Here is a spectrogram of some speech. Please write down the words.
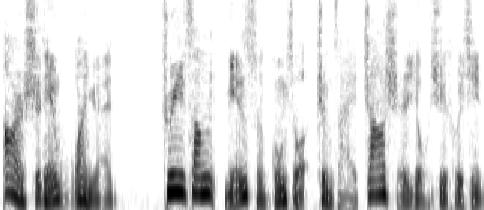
二十点五万元。追赃免损工作正在扎实有序推进。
